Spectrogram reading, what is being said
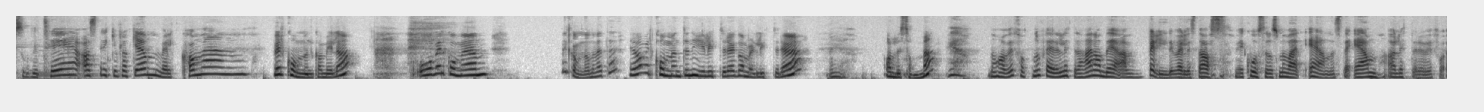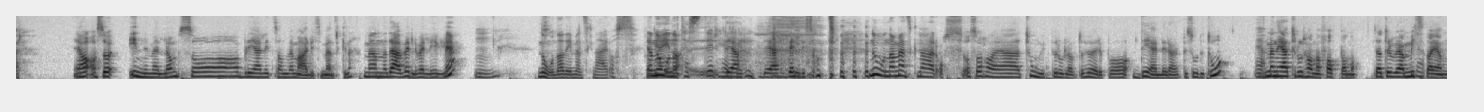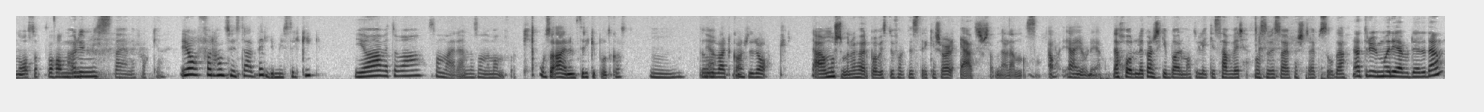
det episode tre av Strikkeflokken. Velkommen! Velkommen, Camilla. Og velkommen. Velkommen, Anne Mette. Ja, velkommen til nye lyttere, gamle lyttere. Alle sammen. Nå har vi fått noen flere lyttere her, og det er veldig veldig stas. Vi koser oss med hver eneste en av lyttere vi får. Ja, altså innimellom så blir jeg litt sånn Hvem er disse menneskene? Men det er veldig, veldig hyggelig. Noen av de menneskene er oss. For Ja, vi er inne av- og tester det, hele er- tiden. Det er veldig sant. Noen av menneskene er oss, og så har jeg tvunget Per Olav til å høre på deler av episode to. Ja. Men jeg tror han har falt av nå. Så jeg tror vi har mista igjen nå også. Han, Har du mista en i flokken? ja, for han syns det er veldig mye strikking. Ja, vet du hva? Sånn er det med sånne mannfolk. Og så er det en strikkepodkast. Mm. Det hadde Ja. vært kanskje rart. Det er jo morsommere å høre på hvis du faktisk strikker sjøl. Jeg skjønner den, altså. Ja, jeg gjør det, ja. Det holder kanskje ikke bare med at du liker sauer, sånn som vi sa i første episode. Jeg tror vi må revurdere den.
